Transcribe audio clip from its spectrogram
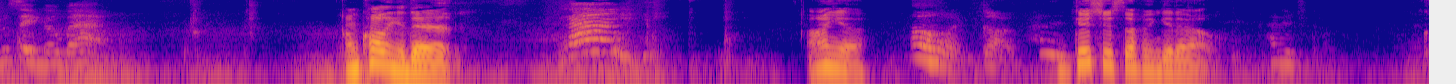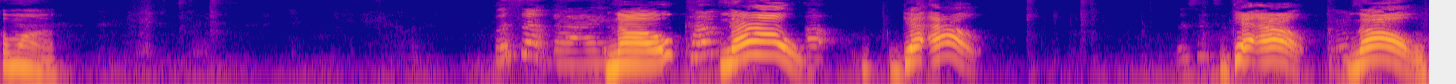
I'm say no back. I'm calling your dad. No. Anya. Get your stuff and get out. How did you? Come on. What's up, guys? No. Come to- No. Uh, Get out. listen to Get out. No.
